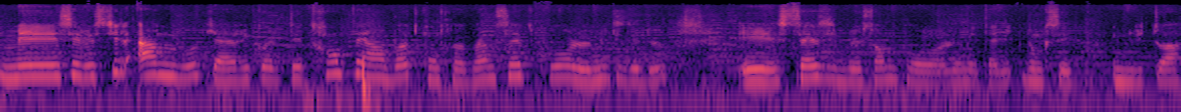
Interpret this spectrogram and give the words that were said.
mais c'est le style Art Nouveau qui a récolté 31 votes contre 27 pour le mix des deux et 16 il me semble pour le métallique. Donc c'est une victoire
